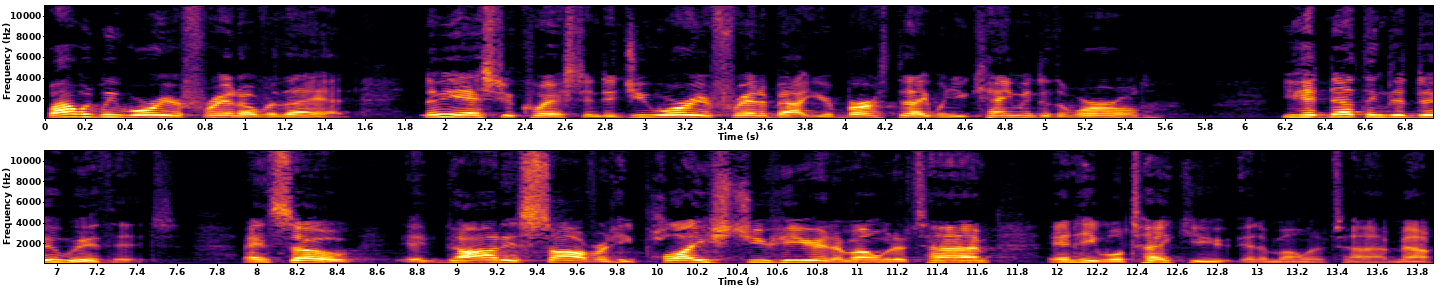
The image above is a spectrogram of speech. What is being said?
Why would we worry or fret over that? Let me ask you a question. Did you worry or fret about your birthday when you came into the world? You had nothing to do with it. And so eh, God is sovereign. He placed you here at a moment of time, and He will take you at a moment of time. Now,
